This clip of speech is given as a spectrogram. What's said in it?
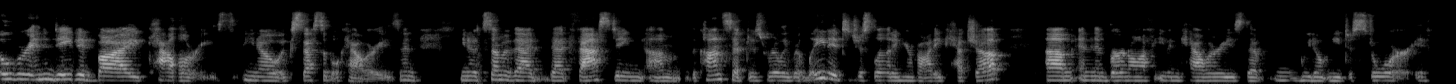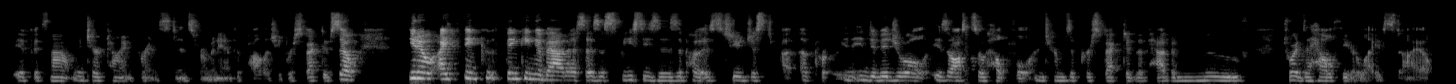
over inundated by calories, you know, accessible calories. And, you know, some of that, that fasting, um, the concept is really related to just letting your body catch up um, and then burn off even calories that we don't need to store if, if it's not winter time, for instance, from an anthropology perspective. So you know i think thinking about us as a species as opposed to just a, a, an individual is also helpful in terms of perspective of how to move towards a healthier lifestyle.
